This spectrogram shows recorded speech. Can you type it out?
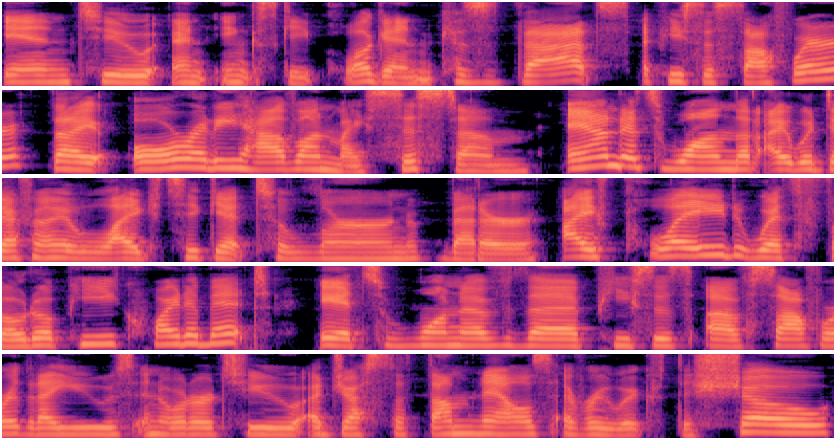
into an Inkscape plugin because that's a piece of software that I already have on my system. And it's one that I would definitely like to get to learn better. I've played with Photopea quite a bit. It's one of the pieces of software that I use in order to adjust the thumbnails every week for the show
